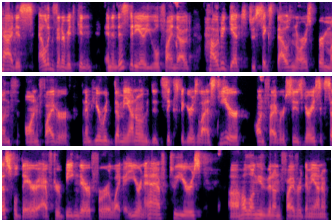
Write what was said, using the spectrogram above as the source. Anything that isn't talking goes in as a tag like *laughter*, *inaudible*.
Hi, this is Alexander Vitkin, and in this video, you will find out how to get to $6,000 per month on Fiverr. And I'm here with Damiano, who did six figures last year on Fiverr, so he's very successful there after being there for like a year and a half, two years. Uh, how long have you been on Fiverr, Damiano?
